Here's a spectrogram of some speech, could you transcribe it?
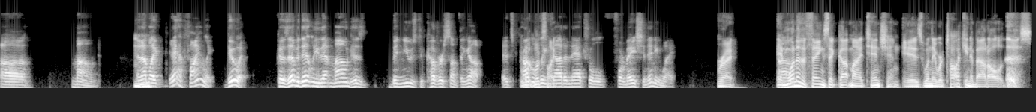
uh mound. And I'm Mhm. like, yeah, finally, do it. Because evidently that mound has been used to cover something up. It's What it probably like. not a natural formation anyway. right. And one of Um, the things that got my attention is when they were talking about all of this,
